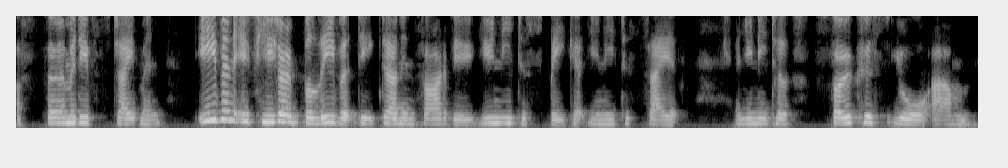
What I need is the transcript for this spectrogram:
affirmative statement. Even if you don't believe it deep down inside of you, you need to speak it. You need to say it and you need to focus your um,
